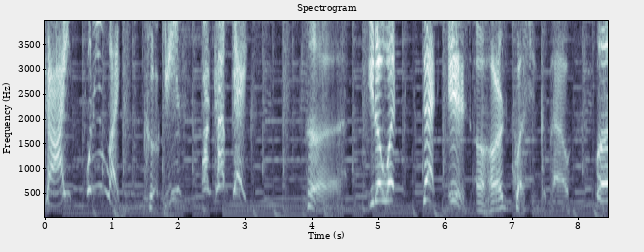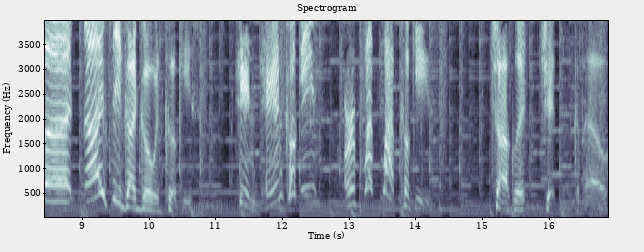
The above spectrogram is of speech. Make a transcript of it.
Guy? What do you like? Cookies or cupcakes? Huh. You know what? That is a hard question, Kapow. But I think I'd go with cookies. Tin can cookies? Or flip flop cookies? Chocolate chip, Kapow.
